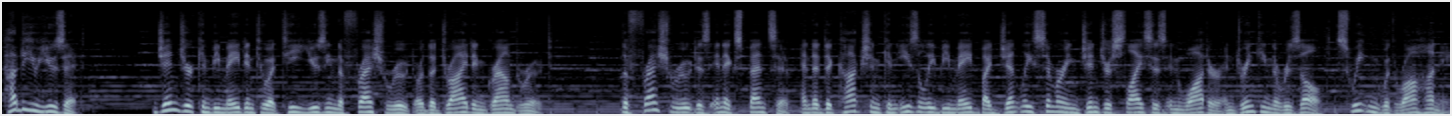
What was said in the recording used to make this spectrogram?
How do you use it? Ginger can be made into a tea using the fresh root or the dried and ground root. The fresh root is inexpensive, and a decoction can easily be made by gently simmering ginger slices in water and drinking the result, sweetened with raw honey.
